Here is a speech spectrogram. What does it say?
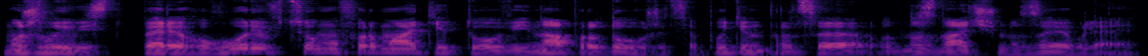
можливість переговорів в цьому форматі, то війна продовжиться. Путін про це однозначно заявляє.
